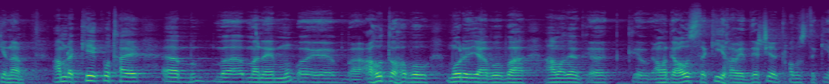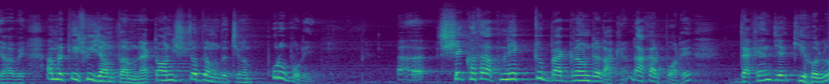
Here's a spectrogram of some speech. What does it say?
কি না আমরা কে কোথায় মানে আহত হব, মরে যাব, বা আমাদের আমাদের অবস্থা কী হবে, দেশের অবস্থা কী হবে, আমরা কিছুই জানতাম না। একটা অনিশ্চয়তার মধ্যে ছিলাম পুরোপুরি। সে কথা আপনি একটু ব্যাকগ্রাউন্ডে রাখেন, রাখার পরে দেখেন যে কি হলো,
